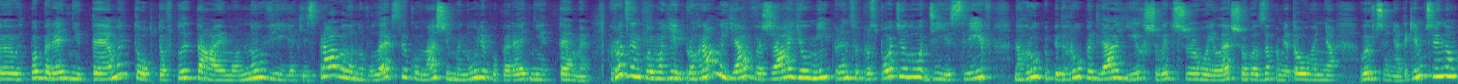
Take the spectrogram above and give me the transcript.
е, попередні теми, тобто вплетаємо нові якісь правила, нову лексику в наші минулі попередні теми. Родзинкою моєї програми я вважаю мій принцип розподілу дієслів на групи підгрупи для їх швидшого і легшого запам'ятовування вивчення. Таким чином,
